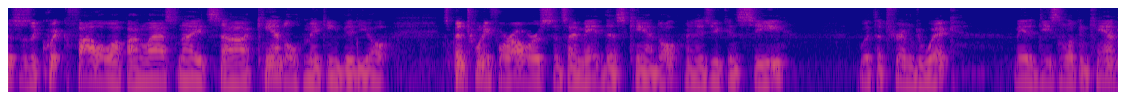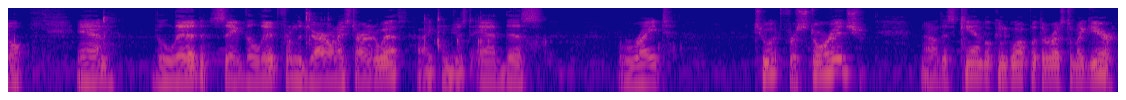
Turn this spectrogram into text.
This is a quick follow-up on last night's uh, candle making video. It's been 24 hours since I made this candle, and as you can see, with the trimmed wick, made a decent looking candle. And the lid, saved the lid from the jar when I started with. I can just add this right to it for storage. Now this candle can go up with the rest of my gear.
